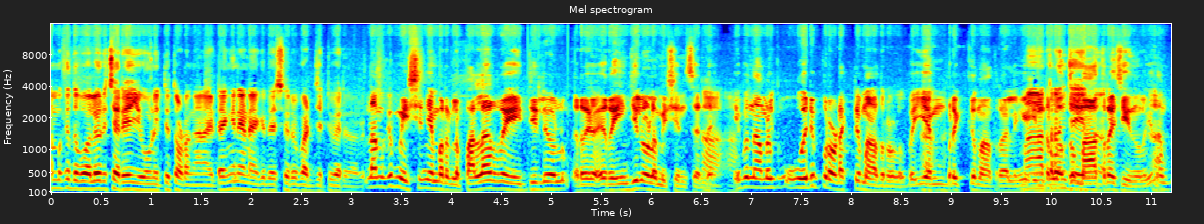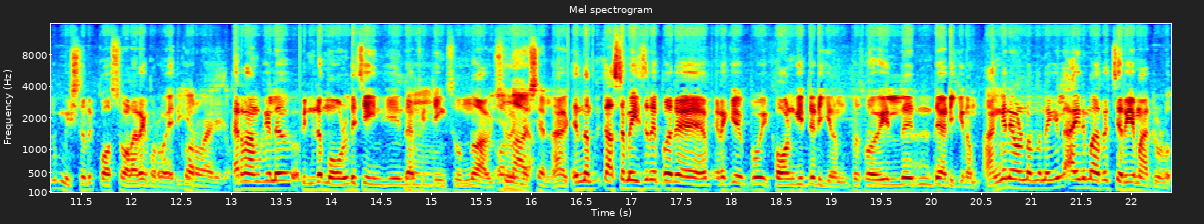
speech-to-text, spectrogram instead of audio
നമുക്ക് ഇതുപോലെ ഒരു ചെറിയ യൂണിറ്റ് തുടങ്ങാനായിട്ട് എങ്ങനെയാണ് ഏകദേശം ഒരു ബഡ്ജറ്റ് വരുന്നത്? നമുക്ക് മെഷീൻ ഞാൻ പറഞ്ഞല്ലോ പല റേറ്റിലുള്ള റേഞ്ചിലുള്ള മെഷീൻസ് ഉണ്ട്. ഇപ്പൊ നമുക്ക് ഒരു പ്രൊഡക്റ്റ് മാത്രമേ ഉള്ളൂ. ഇപ്പൊ എംബ്രിക്ക് മാത്രം അല്ലെങ്കിൽ മാത്രമേ ചെയ്യുന്നുള്ളൂ. നമുക്ക് മെഷീൻ കോസ്റ്റ് വളരെ കുറവായിരിക്കും. കാരണം നമുക്ക് പിന്നീട് മോൾഡ് ചേഞ്ച് ചെയ്യുന്ന ഫിറ്റിംഗ്സ് ഒന്നും ആവശ്യമില്ല. നമുക്ക് കസ്റ്റമൈസർ ഇപ്പൊ ഇടയ്ക്ക് പോയി കോൺക്രീറ്റ് അടിക്കണം ഇപ്പൊ സോയിലിന്റെ അടിക്കണം അങ്ങനെ ഉണ്ടെന്നുണ്ടെങ്കിൽ അതിന് മാത്രമേ ചെറിയ മാറ്റമുള്ളൂ.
